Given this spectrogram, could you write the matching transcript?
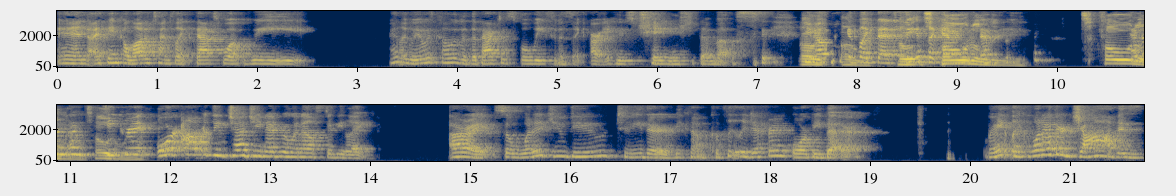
And I think a lot of times, like that's what we? Like we always call it the back to school weeks, and it's like, all right, who's changed the most? you oh, know, oh, it's oh, like that. To- it's like totally. Totally, everyone's totally. secret or outwardly judging everyone else to be like, all right, so what did you do to either become completely different or be better? Right? Like what other job is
